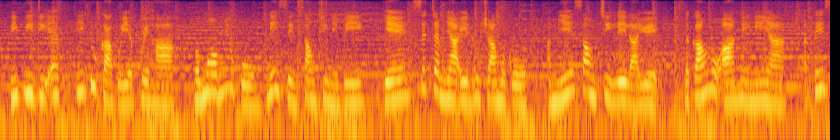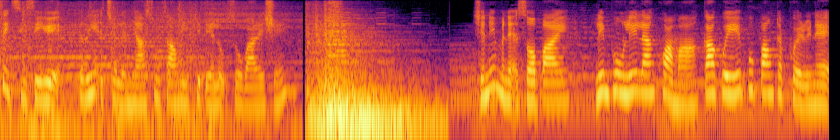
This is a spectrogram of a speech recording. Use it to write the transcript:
။ BPDF ပြည်သူ့ကာကွယ်ရေးအဖွဲ့ဟာဗမော်မြို့ကိုနေ့စဉ်စောင့်ကြည့်နေပြီးရဲစစ်တပ်များ၏လှုပ်ရှားမှုကိုအမြဲစောင့်ကြည့်လေ့လာ၍၎င်းတို့အားနှိမ်နင်းရန်အသေးစိတ်စီစစ်၍သတင်းအချက်အလက်များစုဆောင်းပြီးဖြစ်တယ်လို့ဆိုပါတယ်ရှင်။ယနေ့မနေ့အစောပိုင်းလင်ဖုန်လေးလန်းခွမှာကာကွယ်ရေးပူးပေါင်းတပ်ဖွဲ့တွေနဲ့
